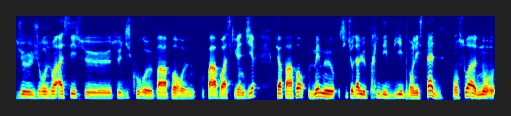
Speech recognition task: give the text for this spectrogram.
Je, je rejoins assez ce, ce discours euh, par, rapport, euh, par rapport à ce qu'il vient de dire. Tu vois, par rapport, même euh, si tu regardes le prix des billets dans les stades, en soi, non,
